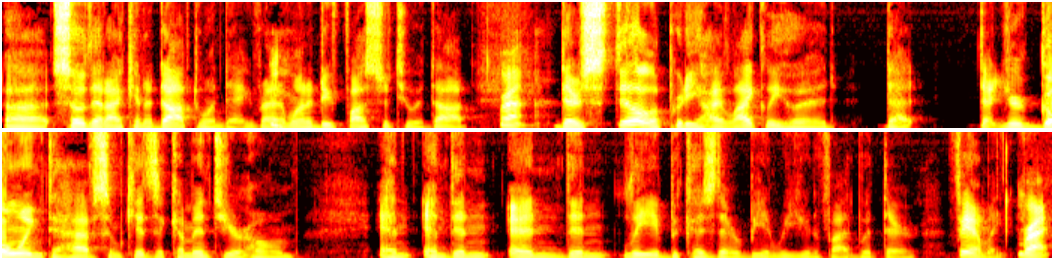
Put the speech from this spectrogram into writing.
uh, so that I can adopt one day, right? I want to do foster to adopt. right. There's still a pretty high likelihood that that you're going to have some kids that come into your home, and and then and then leave because they're being reunified with their family. Right.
